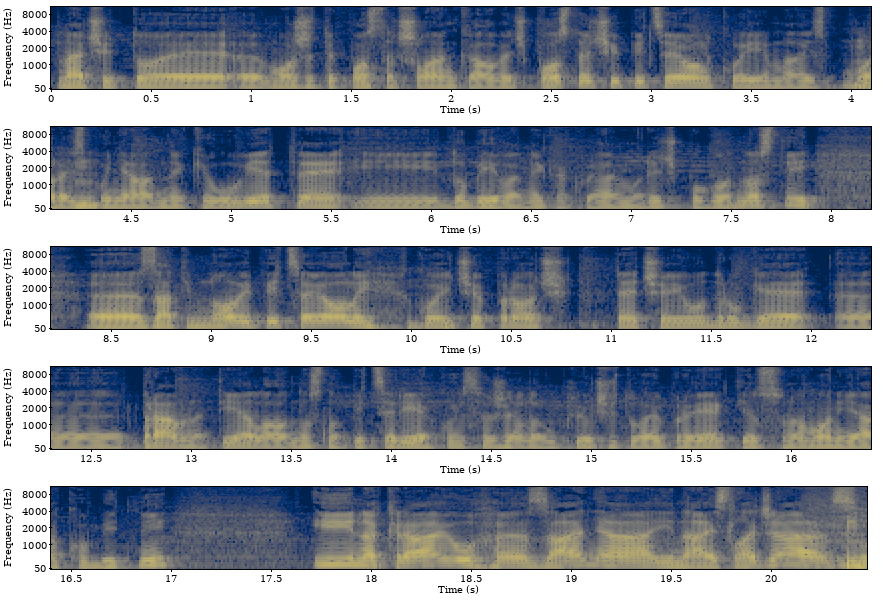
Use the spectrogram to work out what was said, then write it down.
Znači, to je, e, možete postati član kao već postojeći piceol koji ima, mora ispunjavati neke uvjete i dobiva nekakve, ajmo reći, pogodnosti. E, zatim novi pizzaioli koji će proći tečaj udruge, e, pravna tijela, odnosno pizzerije koje se žele uključiti u ovaj projekt jer su nam oni jako bitni. I na kraju e, zadnja i najslađa su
